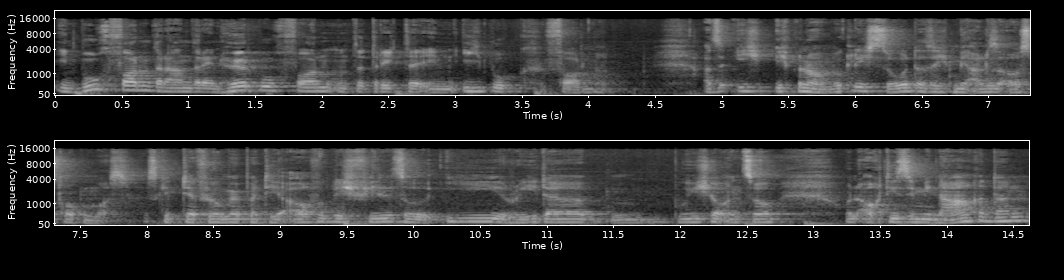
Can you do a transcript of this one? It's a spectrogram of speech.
in Buchform, der andere in Hörbuchform und der dritte in E-Book-Form. Also ich, ich bin auch wirklich so, dass ich mir alles ausdrucken muss. Es gibt ja für Homöopathie auch wirklich viel so E-Reader, Bücher und so und auch die Seminare dann.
